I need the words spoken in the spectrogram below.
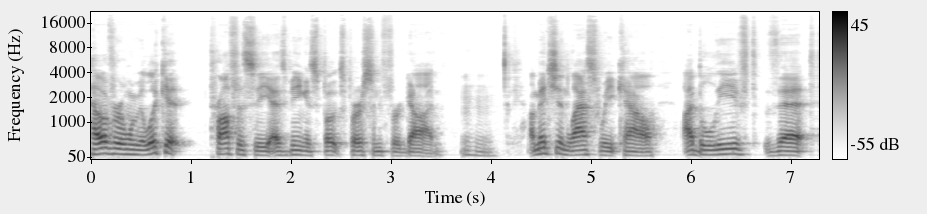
However, when we look at prophecy as being a spokesperson for God, mm-hmm. I mentioned last week how I believed that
